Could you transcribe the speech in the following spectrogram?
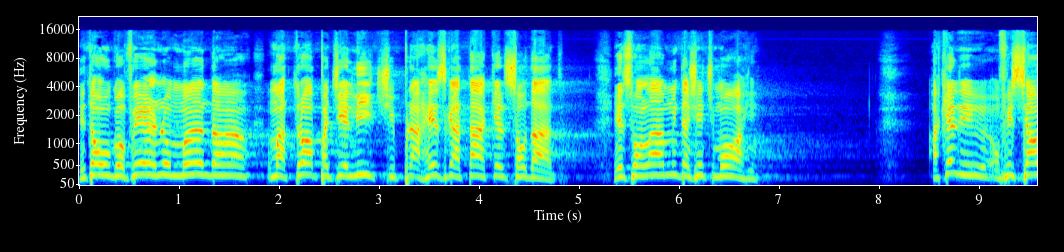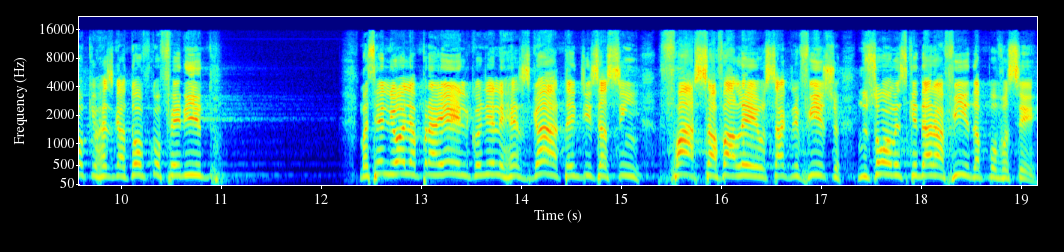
Então o governo manda uma tropa de elite para resgatar aquele soldado. Eles vão lá, muita gente morre. Aquele oficial que o resgatou ficou ferido. Mas ele olha para ele, quando ele resgata, ele diz assim: faça valer o sacrifício dos homens que deram a vida por você.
